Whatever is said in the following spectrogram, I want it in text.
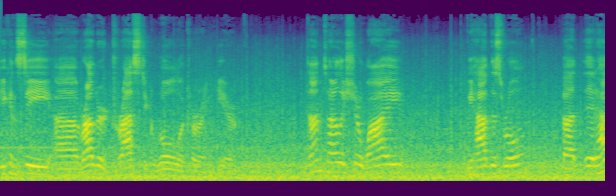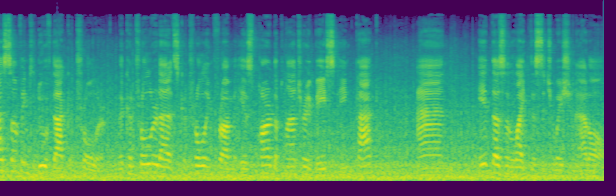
You can see a rather drastic roll occurring here. Not entirely sure why we have this roll, but it has something to do with that controller. The controller that it's controlling from is part of the Planetary Base Inc pack, and it doesn't like this situation at all.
